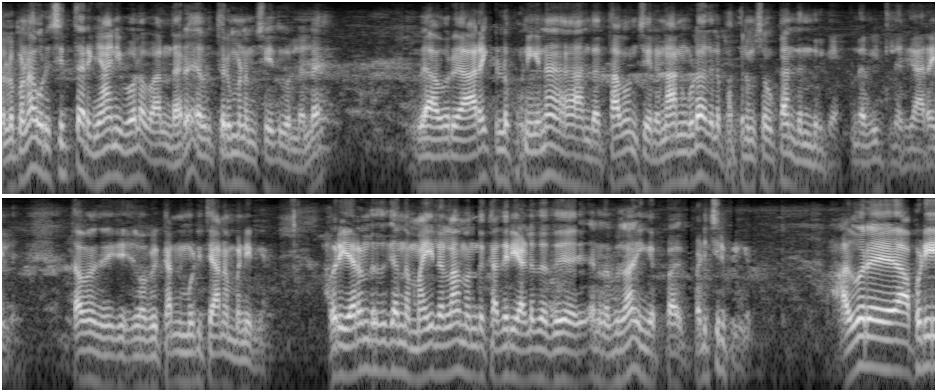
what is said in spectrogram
சொல்லப்போனால் ஒரு சித்தர் ஞானி போல் வாழ்ந்தார். அவர் திருமணம் செய்து கொள்ளலை. அவர் அறைக்குள்ளே போனீங்கன்னா அந்த தவம் செய்கிற நான் கூட அதில் பத்து நிமிஷம் உட்காந்துருந்துருக்கேன் அந்த வீட்டில் இருக்க அறையில். தவம் அப்படி கண் மூடி தியானம் பண்ணியிருக்கேன் அவர் இறந்ததுக்கு அந்த மயிலெல்லாம் வந்து கதறி அழுதது அப்படிலாம் நீங்கள் ப படிச்சிருப்பீங்க. அவர் அப்படி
